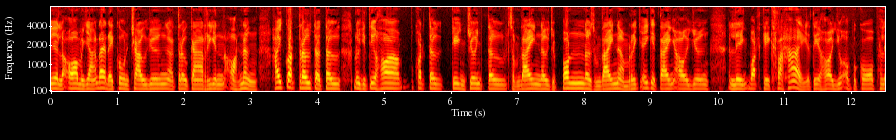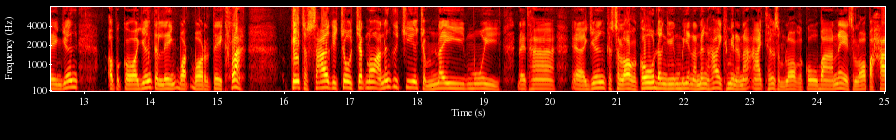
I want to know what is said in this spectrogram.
វាល្អមួយយ៉ាងដែរដែលកូនចៅយើងត្រូវការរៀនអស់ហ្នឹងហើយគាត់ត្រូវទៅទៅដូចជាទីហោគាត់ទៅគេអញ្ជើញទៅសម្ដែងនៅជប៉ុននៅសម្ដែងនៅអាមេរិកអីគេតែងឲ្យយើងលេងបទគេខ្លះហើយឧទាហរណ៍យកឧបករណ៍ភ្លេងយើងឧបករណ៍យើងទៅលេងបទបរទេសខ្លះ គេសរសើរគេចូលចិត្តមកអានឹងគឺជាចំណៃមួយ ដែលថាយើងសឡកកោដឹងយើងមានអានឹងហើយគ្មានអាណាអាចធ្វើសម្លកកោបានទេសឡប្រហើ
